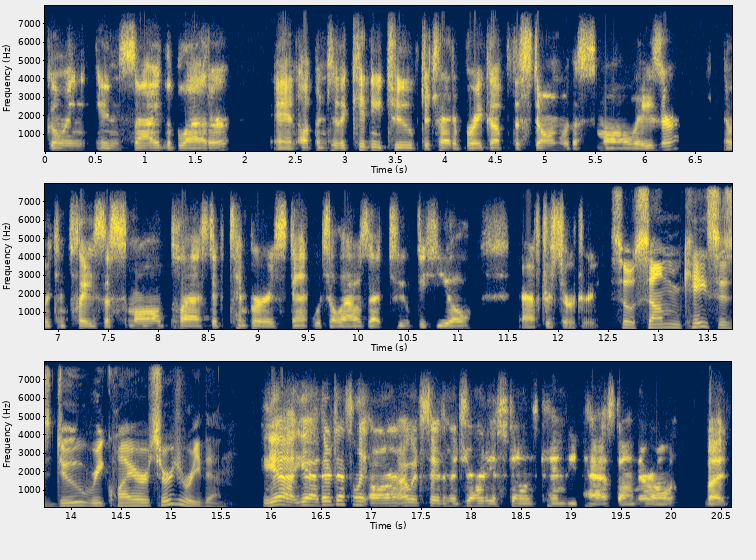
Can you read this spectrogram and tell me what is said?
going inside the bladder and up into the kidney tube to try to break up the stone with a small laser and we can place a small plastic temporary stent which allows that tube to heal after surgery. So some cases do require surgery then. Yeah, yeah, there definitely are. I would say the majority of stones can be passed on their own, but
